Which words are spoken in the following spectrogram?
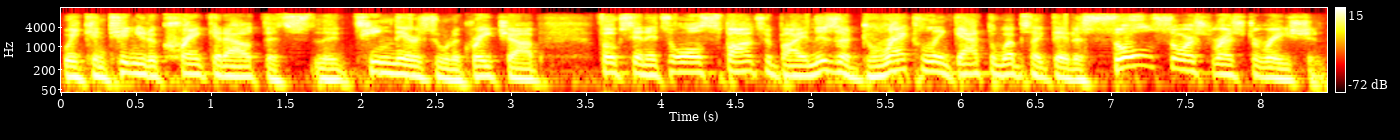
We continue to crank it out. That's, the team there is doing a great job. Folks, and it's all sponsored by, and there's a direct link at the website there to Soul Source Restoration.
